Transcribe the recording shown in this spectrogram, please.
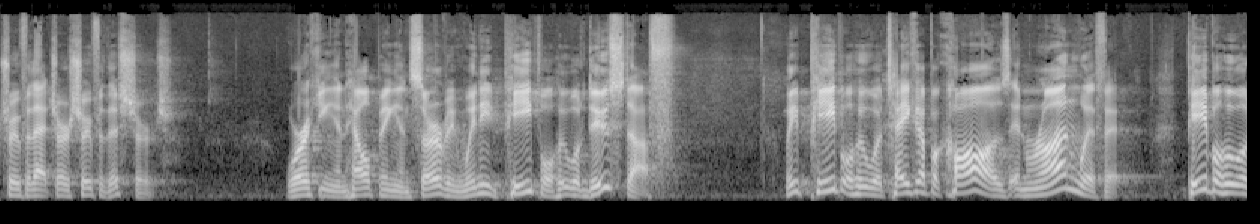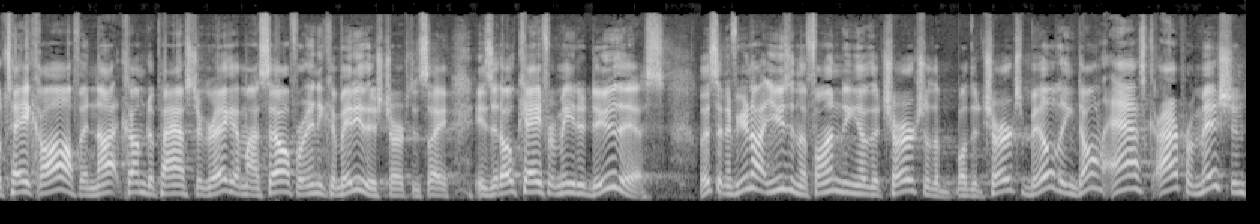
True for that church, true for this church. Working and helping and serving, we need people who will do stuff. We need people who will take up a cause and run with it. People who will take off and not come to Pastor Greg and myself or any committee of this church and say, Is it okay for me to do this? Listen, if you're not using the funding of the church or the, or the church building, don't ask our permission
